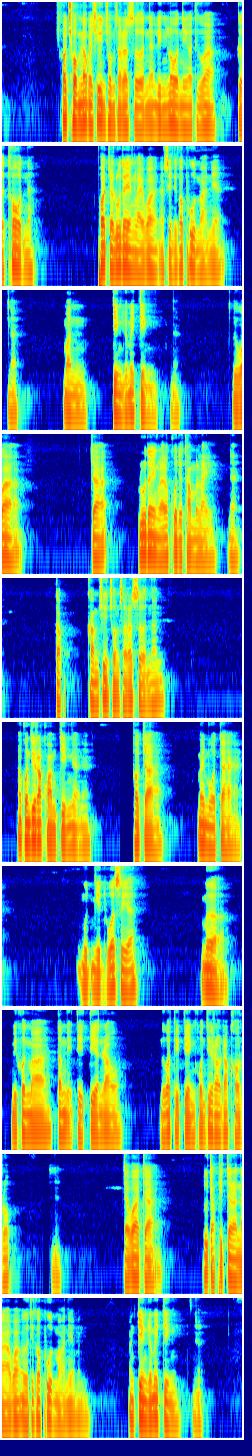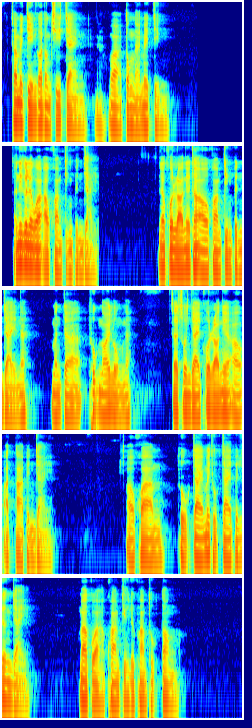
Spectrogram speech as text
เขาชมแล้วไปชื่นชมสรรเสริญเนี่ยลิงโลดนี่ก็ถือว่าเกิดโทษนะ เพราะจะรู้ได้อย่างไรว่าสิ่งที่เขาพูดมาเนี่ยนะมันจริงหรือไม่จริงนะหรือว่าจะรู้ได้อย่างไรว่าควรจะทำอะไรนะกับคำชื่นชมสรรเสริญนั้น ถ้าคนที่รักความจริงเนี่ยนะเขาจะไม่มัวแต่หงุดหงิดหัวเสีย เมื่อมีคนมาตำหนิติเตียนเรา รือว่าติเตียนคนที่เรารักเคารพแต่ว่าจะรู้จักพิจารณาว่าเออที่เขาพูดมาเนี่ยมันมันจริงหรือไม่จริงนะถ้าไม่จริงก็ต้องชี้แจงว่าตรงไหนไม่จริง อันนี้ก็เรียกว่าเอาความจริงเป็นใหญ่ แล้วคนเราเนี่ยถ้าเอาความจริงเป็นใหญ่นะมันจะทุกน้อยลงนะแต่ส่วนใหญ่คนเราเนี่ยเอาอัตตาเป็นใหญ่ เอาความ ถูกใจไม่ถูกใจเป็นเรื่องใหญ่ มากกว่าความจริงหรือความถูกต้อง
